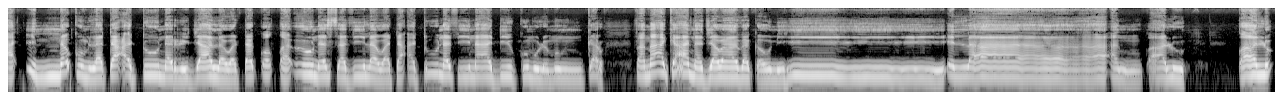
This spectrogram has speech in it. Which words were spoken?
أئنكم لتعتون الرجال وتقطعون السبيل وتأتون في ناديكم المنكر فما كان جواب قومه إلا أن قالوا قالوا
